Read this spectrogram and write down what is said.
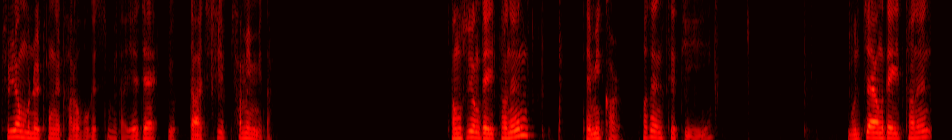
출력문을 통해 다뤄보겠습니다. 예제 6-13입니다. 정수형 데이터는 데미컬 퍼센트 %d 문자형 데이터는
